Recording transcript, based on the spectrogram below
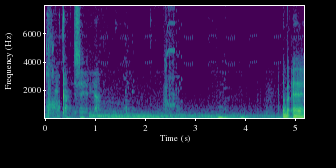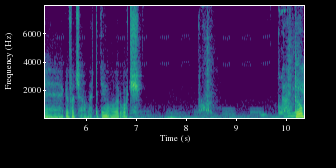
Porca miseria. Vabbè, eh, che facciamo? Mettiti in Overwatch. Tu?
